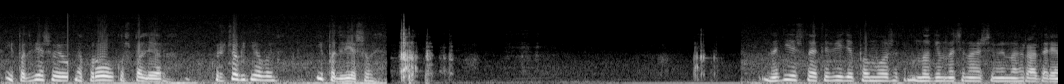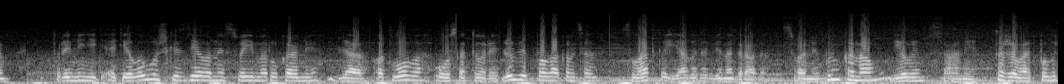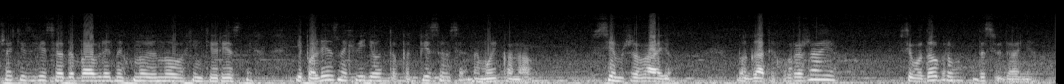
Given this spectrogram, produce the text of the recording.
и подвешиваю на проволоку шпалера. Крючок делаю и подвешиваю. Надеюсь, что это видео поможет многим начинающим виноградарям применить эти ловушки, сделанные своими руками, для отлова ос, которые любят полакомиться сладкой ягодой винограда. С вами был канал Делаем Сами. Кто желает получать известия о добавленных мною новых интересных и полезных видео, то подписываемся на мой канал. Всем желаю богатых урожаев, всего доброго, до свидания.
